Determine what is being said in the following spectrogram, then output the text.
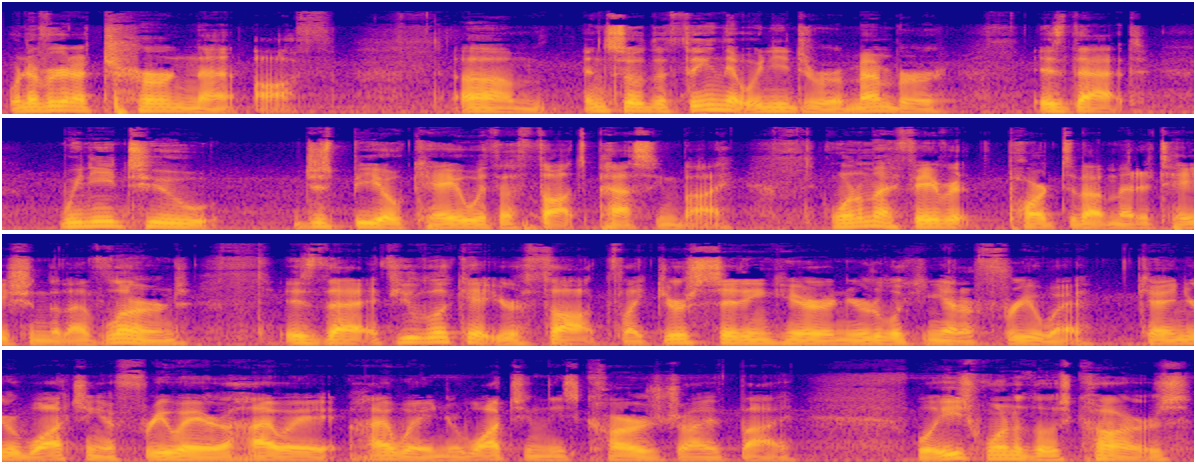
We're never going to turn that off. Um, and so the thing that we need to remember is that we need to just be okay with the thoughts passing by. One of my favorite parts about meditation that I've learned is that if you look at your thoughts, like you're sitting here and you're looking at a freeway, okay, and you're watching a freeway or a highway, highway, and you're watching these cars drive by. Well, each one of those cars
